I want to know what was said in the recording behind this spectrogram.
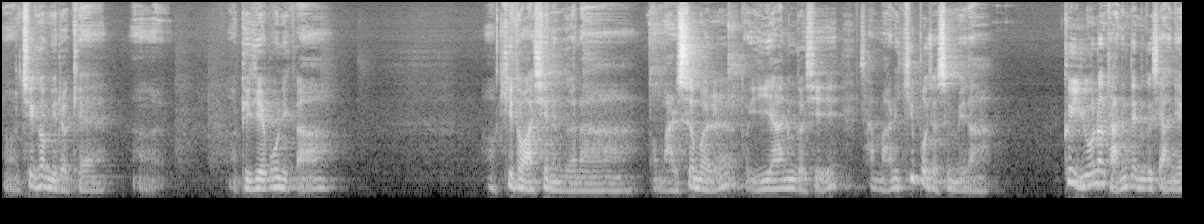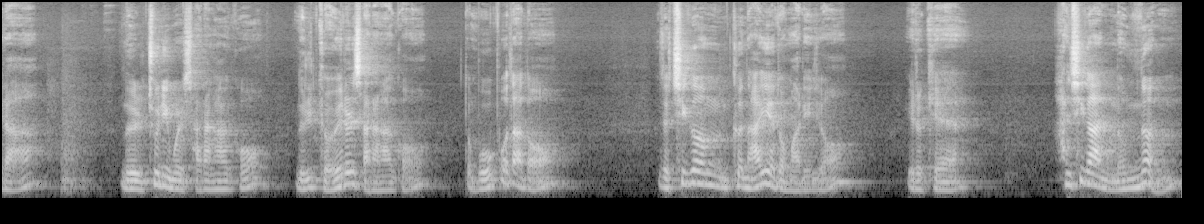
어, 지금 이렇게 어, 비교해 보니까 어, 기도하시는 거나 또 말씀을 또 이해하는 것이 참 많이 깊어졌습니다. 그 이유는 다른 데는 것이 아니라 늘 주님을 사랑하고 늘 교회를 사랑하고 또 무엇보다도 그래서 지금 그 나이에도 말이죠. 이렇게 한 시간 넘는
